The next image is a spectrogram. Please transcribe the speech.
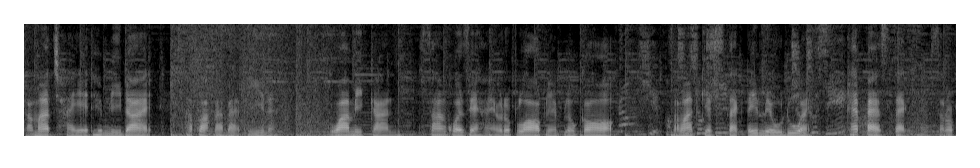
สามารถใช้ไอเทมนี้ได้ ถ้าปรับมาแบบนี้นะว่ามีการสร้างความเสียหายรอบๆนะครับแล้วก็สามารถเก็บสแต็กได้เร็วด้วย แค่8สแต็กนะครับสำหรับ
